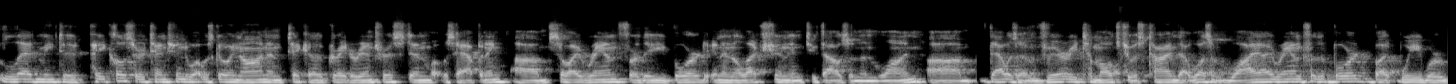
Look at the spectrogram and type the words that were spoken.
led me to pay closer attention to what was going on and take a greater interest in what was happening. Um, so I ran for the board in an election in 2001. Um, that was a very tumultuous time. That wasn't why I ran for the board, but we were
